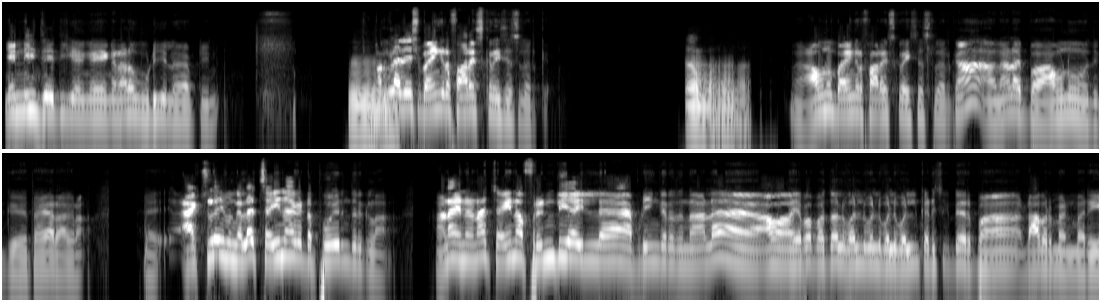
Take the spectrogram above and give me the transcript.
என்னையும் சேர்த்திக்கங்க. எங்களால முடியல அப்படின்னு. பங்களாதேஷ் பயங்கர ஃபாரெக்ஸ் கிரைசிஸ்ல இருக்கு. அவனும் பயங்கர ஃபாரெக்ஸ் கிரைசிஸில் இருக்கான். அதனால இப்போ அவனும் இதுக்கு தயாராகிறான். ஆக்சுவலாக இவங்கெல்லாம் சைனா கிட்ட போயிருந்துருக்கலாம். ஆனால் என்னன்னா சைனா ஃப்ரெண்ட்லியாக இல்லை அப்படிங்கிறதுனால அவன் எப்போ பார்த்தாலும் வல் வல் வல் வல்னு கடிச்சிக்கிட்டே இருப்பான். டாபர்மேன் மாதிரி.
